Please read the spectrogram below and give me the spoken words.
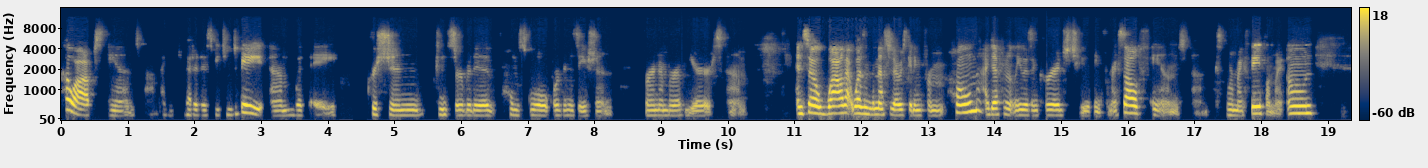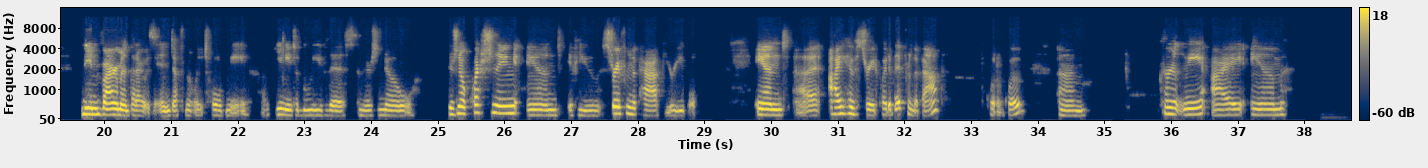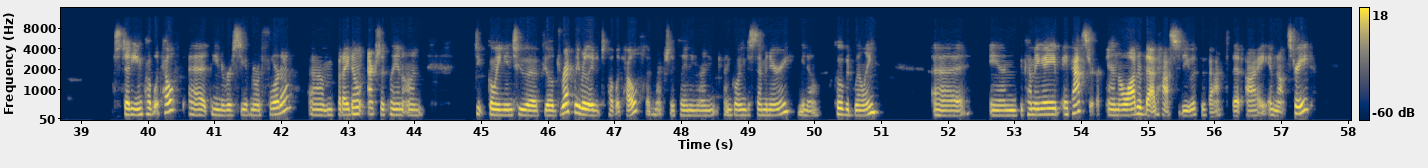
co-ops and um, competitive speech and debate um, with a Christian conservative homeschool organization for a number of years. Um, and so while that wasn't the message I was getting from home, I definitely was encouraged to think for myself and um, explore my faith on my own. The environment that I was in definitely told me, like, you need to believe this, and there's no, there's no questioning. And if you stray from the path, you're evil. And uh, I have strayed quite a bit from the path, quote unquote. Um, currently, I am studying public health at the University of North Florida, um, but I don't actually plan on going into a field directly related to public health. I'm actually planning on, on going to seminary, you know, COVID willing, uh, and becoming a, a pastor. And a lot of that has to do with the fact that I am not straight.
